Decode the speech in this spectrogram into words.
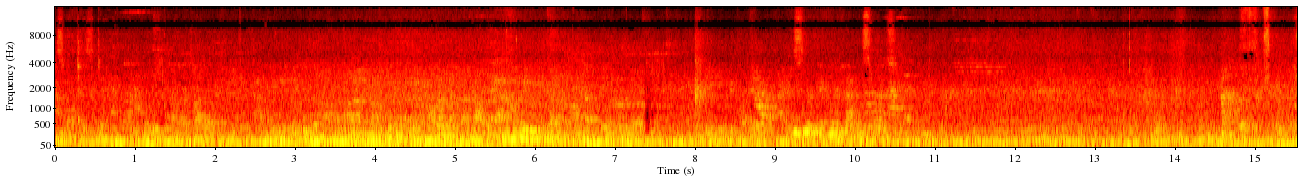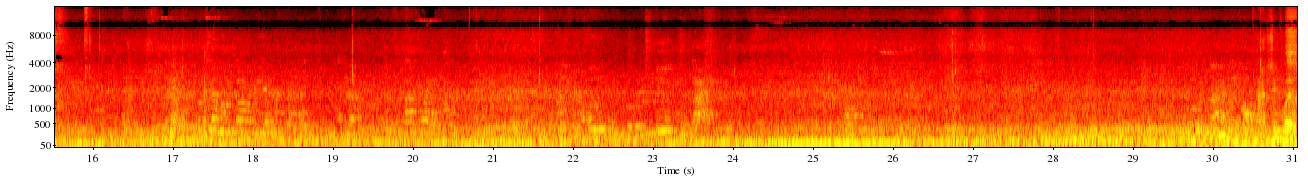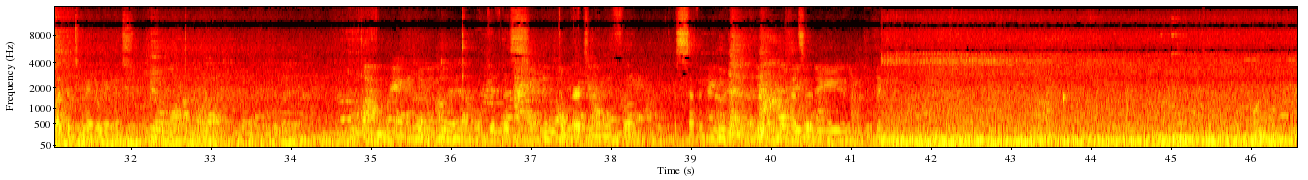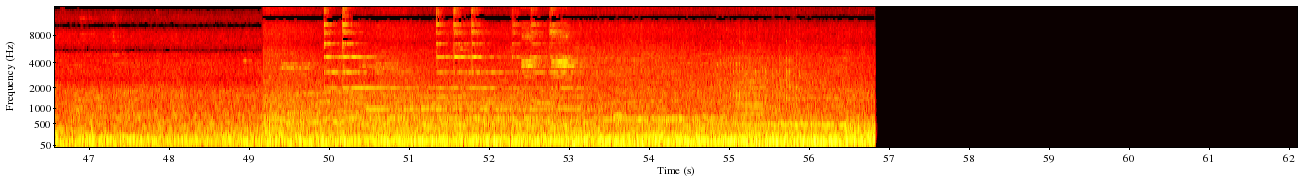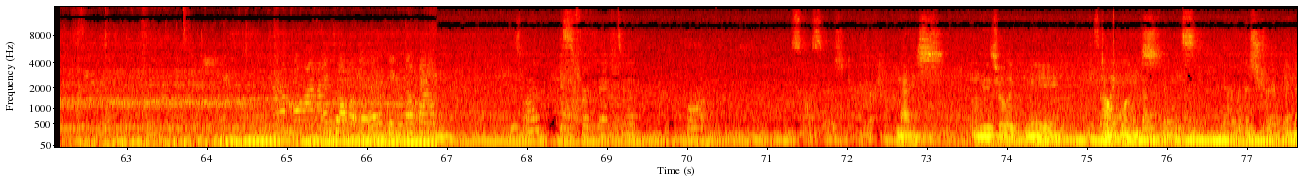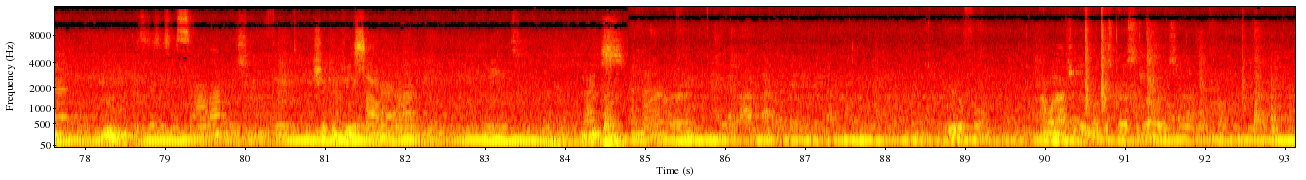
Smells good. Nice little dinosaurs. I actually quite like the tomatoiness. We'll give this, compared to normal pho, a 7 9. That's it. This one is fermented pork sausage kind of. Nice. And these are like mini These are like dumplings. dumplings. Yeah, with a shrimp in it. Mm. This is a salad with chicken feet. Chicken feet salad. Carrot. Nice. Right there. Beautiful. I want to actually do what this grass is always.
